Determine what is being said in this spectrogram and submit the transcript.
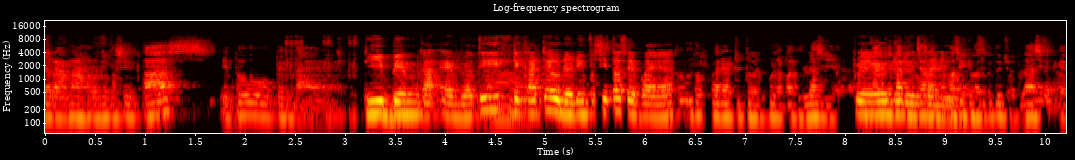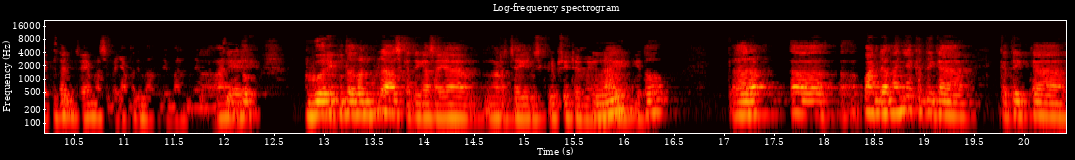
ranah universitas itu BMKM Di BMKM berarti Ah. di kaca udah di universitas ya pak ya? itu untuk periode 2018 ya Periode kita bicara ini 2018. masih 2017 ketika itu kan saya masih banyak pertimbangan pertimbangan Oke. untuk 2018 ketika saya ngerjain skripsi dan lain-lain Hmm. itu eh, eh, pandangannya ketika ketika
